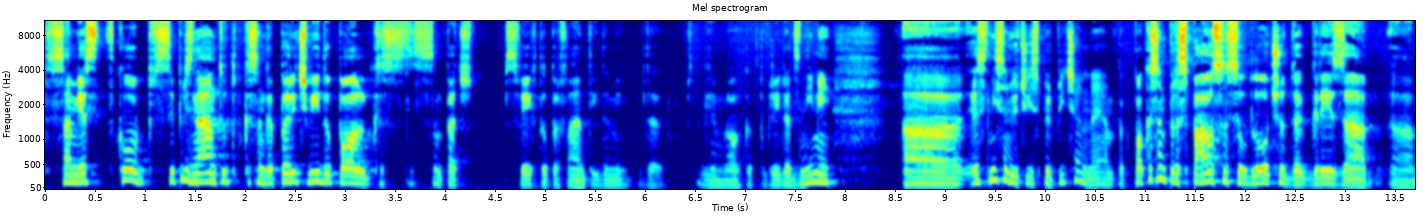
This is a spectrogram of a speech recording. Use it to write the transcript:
Sam jaz tako se priznam, tudi ko sem ga prvič videl, pol, ko sem pač svehtal pri fantih, da mi da grem lahko pogledati z njimi. Uh, jaz nisem bil čist prepričan, ne, ampak po, ko sem prespal, sem se odločil, da gre za uh,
